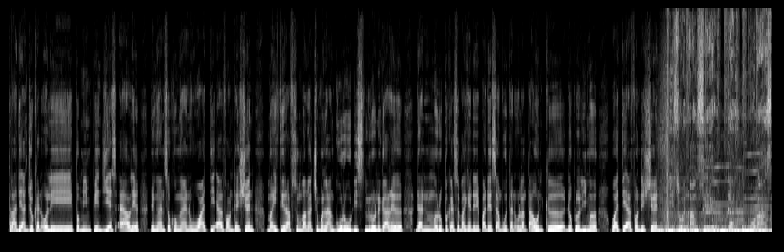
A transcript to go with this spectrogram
telah dianjurkan oleh pemimpin GSL ya dengan sokongan YTL Foundation mengiktiraf sumbangan cemerlang guru di seluruh negara dan merupakan sebahagian daripada sambutan ulang tahun ke-25 YTL Foundation. Izwan Azir dan Muaz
